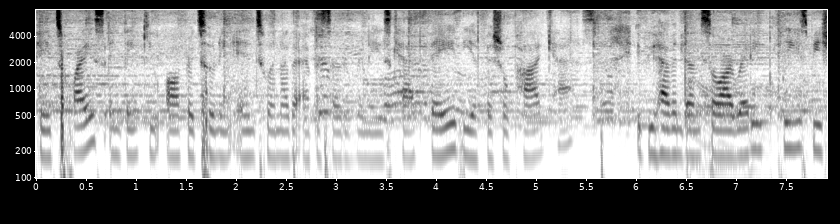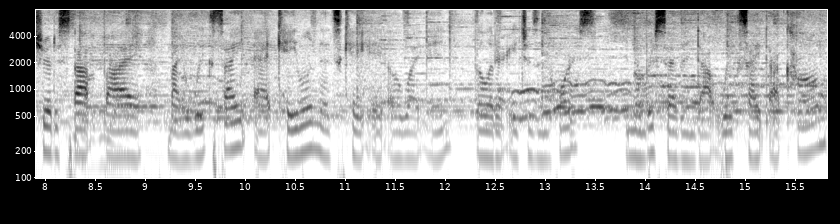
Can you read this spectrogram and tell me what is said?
K Twice, and thank you all for tuning in to another episode of Renae's Cafe, the official podcast. If you haven't done so already, please be sure to stop by my Wix site at Kalyn, that's K A L Y N, the letter H is in horse, the number seven dot wixsite.com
